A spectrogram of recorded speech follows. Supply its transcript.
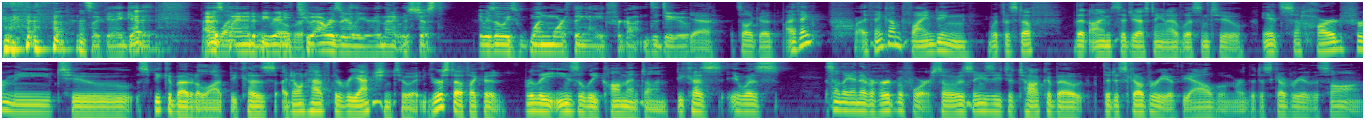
That's okay. I get it. I was planning to be ready over. two hours earlier, and then it was just, it was always one more thing I had forgotten to do. yeah it's all good i think i think i'm finding with the stuff that i'm suggesting and i've listened to it's hard for me to speak about it a lot because i don't have the reaction to it your stuff i could really easily comment on because it was something i never heard before so it was easy to talk about the discovery of the album or the discovery of the song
